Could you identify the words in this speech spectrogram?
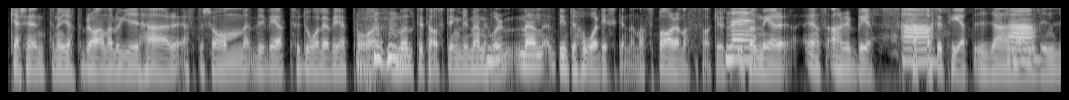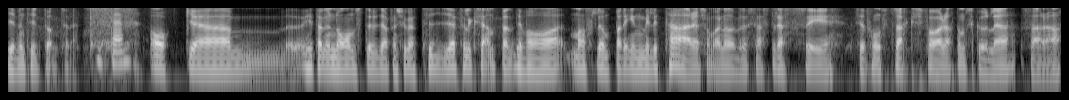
Kanske inte någon jättebra analogi här eftersom vi vet hur dåliga vi är på multitasking vi människor. Men det är inte hårddisken där man sparar massa saker utan, Mm. Utan mer ens arbetskapacitet i hjärnan Ah. vid en given tidpunkt. Och eh, hittade någon studie från 2010 till exempel. Det var, man slumpade in militärer som var i en väldigt stressig situation strax före att de skulle så här,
